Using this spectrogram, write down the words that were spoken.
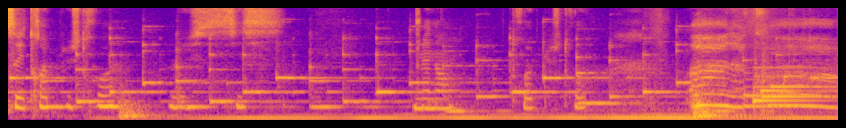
conseil 3 plus 3, le 6. Mais non, 3 plus 3. Ah d'accord,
